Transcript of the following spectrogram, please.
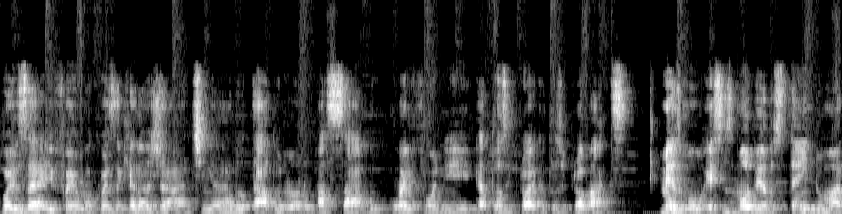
Pois é, e foi uma coisa que ela já tinha adotado no ano passado com o iPhone 14 Pro e 14 Pro Max. Mesmo esses modelos tendo uma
